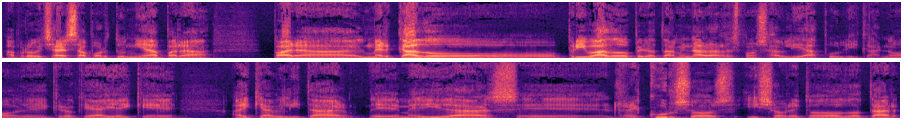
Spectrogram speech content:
aprovechar esa oportunidad para para el mercado privado, pero también a la responsabilidad pública, ¿no? Creo que ahí hay que hay que habilitar eh, medidas, eh, recursos y sobre todo dotar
